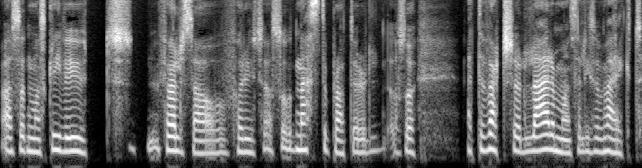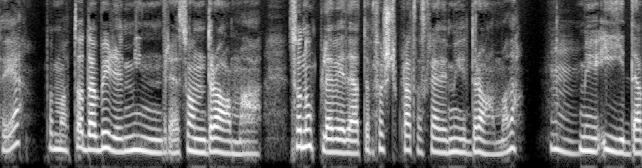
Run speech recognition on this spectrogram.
Altså at man skriver ut følelser og får ut altså neste plate, og så etter hvert så lærer man seg liksom verktøyet, på en måte, og da blir det mindre sånn drama. Sånn opplever jeg det, at den første plata skrev jeg mye drama, da. Mm. Mye i de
